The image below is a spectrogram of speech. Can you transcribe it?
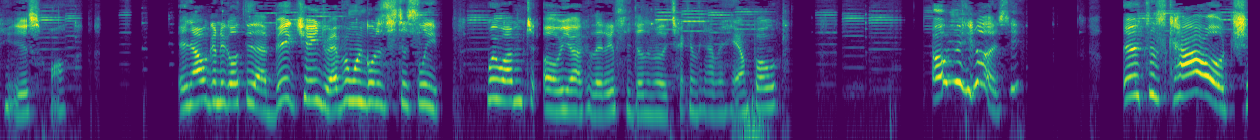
He is small. And now we're gonna go through that big change where everyone goes to sleep. Wait, what? I'm oh yeah, because I guess he doesn't really technically have a hampo. Oh yeah, he does. He, it's his couch.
